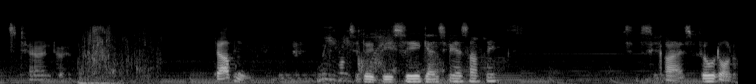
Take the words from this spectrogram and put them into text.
Let's to it. W. Want to do BC against me or something? This guy's build order.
